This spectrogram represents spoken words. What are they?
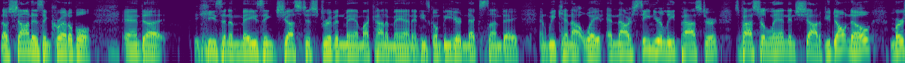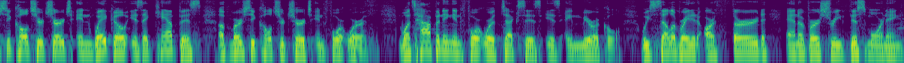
Now, Sean is incredible, and uh, he's an amazing, justice driven man, my kind of man, and he's gonna be here next Sunday, and we cannot wait. And now, our senior lead pastor is Pastor Landon Schott. If you don't know, Mercy Culture Church in Waco is a campus of Mercy Culture Church in Fort Worth. What's happening in Fort Worth, Texas is a miracle. We celebrated our third anniversary this morning.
